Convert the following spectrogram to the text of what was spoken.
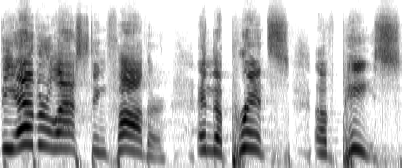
the Everlasting Father, and the Prince of Peace.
